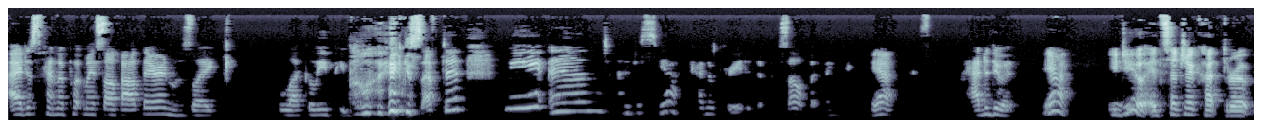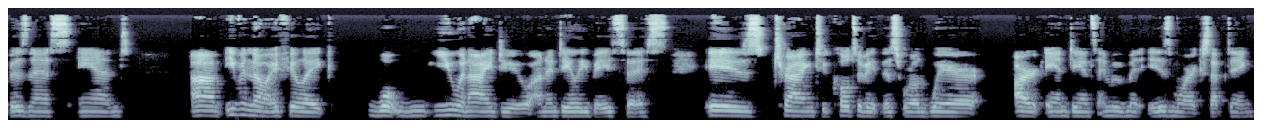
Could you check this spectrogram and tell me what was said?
I just kind of put myself out there and was like, luckily people accepted me and I just, yeah, kind of created it myself, I think. Yeah. I had to do it. Yeah, you do. It's such a cutthroat business. And um, even though I feel like what you and I do on a daily basis is trying to cultivate this world where art and dance and movement is more accepting,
